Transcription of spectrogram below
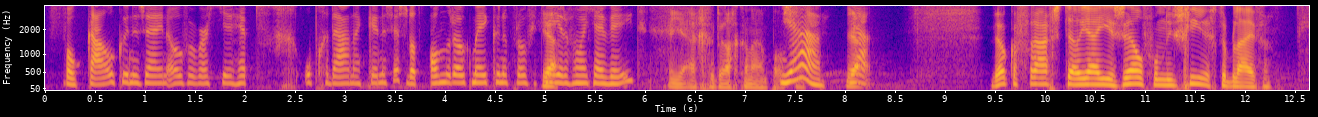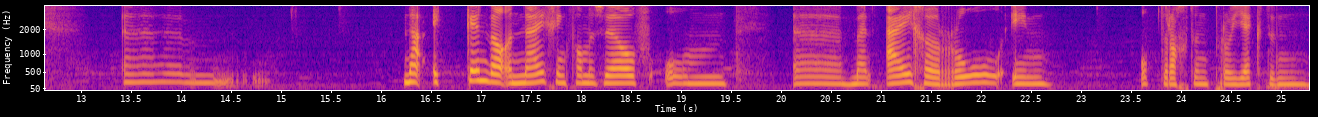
vocaal kunnen zijn over wat je hebt opgedaan aan kennis. Hè, zodat anderen ook mee kunnen profiteren Ja. van wat jij weet. En je eigen gedrag kan aanpassen. Ja, Ja. ja. Welke vraag stel jij jezelf om nieuwsgierig te blijven? Ehm, nou, ik ken wel een neiging van mezelf om eh, mijn eigen rol in opdrachten, projecten,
